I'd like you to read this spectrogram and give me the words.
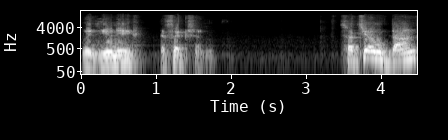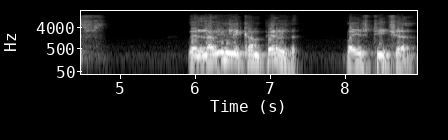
with unique affection. Satya would dance when lovingly compelled by his teacher,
